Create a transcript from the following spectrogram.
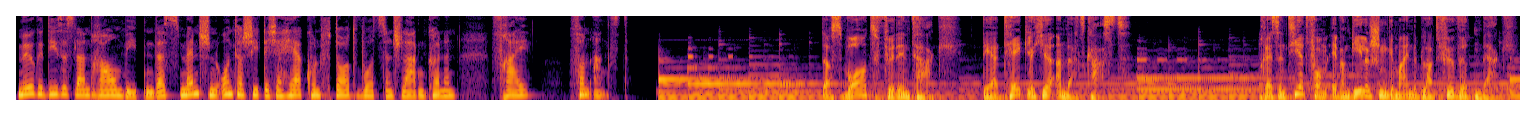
Möge dieses Land Raum bieten, dass Menschen unterschiedlicher Herkunft dort Wurzeln schlagen können, frei von Angst. Das Wort für den Tag. Der tägliche Andachtscast. Präsentiert vom Evangelischen Gemeindeblatt für Württemberg.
